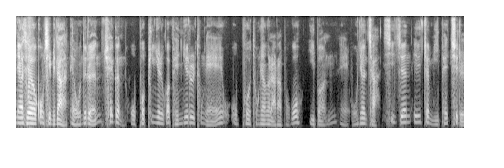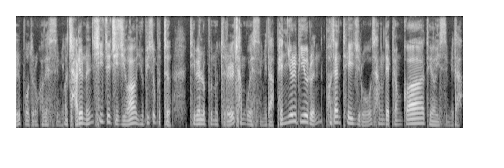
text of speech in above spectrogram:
안녕하세요. 꽁치입니다. 네, 오늘은 최근 오퍼 pick률과 ban율을 통해 오퍼 동향을 알아보고 이번 5년차 시즌 1.2 패치를 보도록 하겠습니다. 어, 자료는 시즈 GG와 유비소프트 develop note를 참고했습니다. ban율 비율은 퍼센테이지로 상대평가되어 있습니다.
